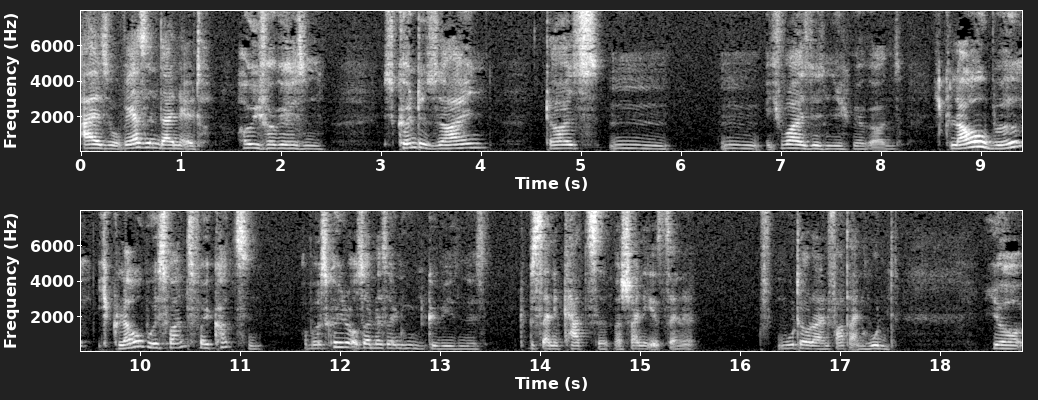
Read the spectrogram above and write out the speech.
Also, wer sind deine Eltern? Habe ich vergessen. Es könnte sein, dass mh, hm, ich weiß es nicht mehr ganz. Ich glaube, ich glaube, es waren zwei Katzen. Aber es könnte auch sein, dass es ein Hund gewesen ist. Du bist eine Katze. Wahrscheinlich ist deine Mutter oder dein Vater ein Hund. Ja,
